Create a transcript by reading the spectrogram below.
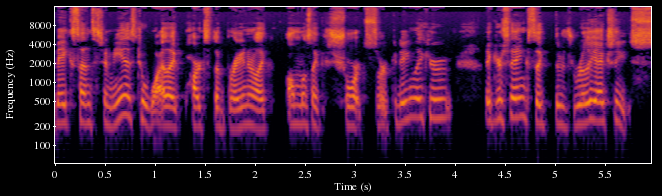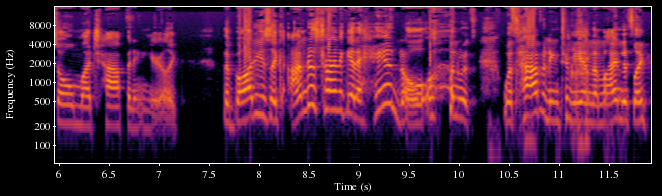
makes sense to me as to why like parts of the brain are like almost like short circuiting like you're like you're saying because like there's really actually so much happening here. Like the body is like i'm just trying to get a handle on what's what's happening to me and the mind is like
